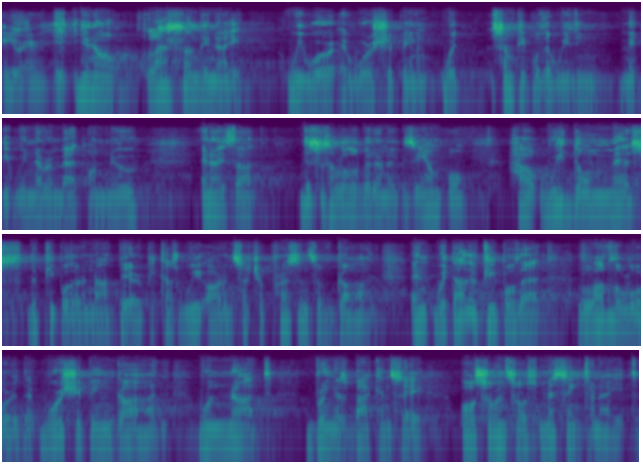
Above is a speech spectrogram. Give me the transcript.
you, Erin? You know, last Sunday night we were worshiping with some people that we didn't, maybe we never met or knew, and I thought this is a little bit of an example how we don't miss the people that are not there because we are in such a presence of God and with other people that love the Lord, that worshiping God will not bring us back and say, oh, so and so is missing tonight,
